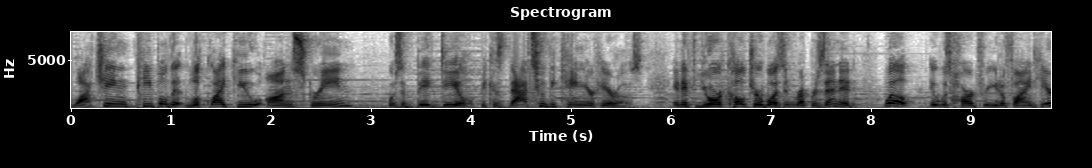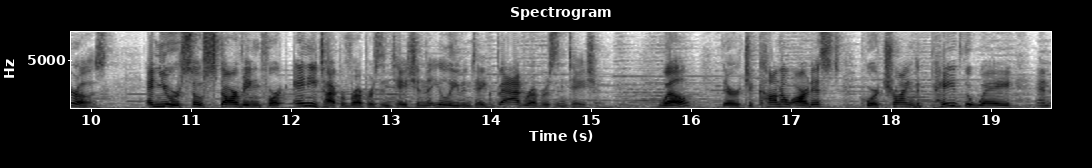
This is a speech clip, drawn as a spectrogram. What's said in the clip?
watching people that look like you on screen was a big deal because that's who became your heroes. And if your culture wasn't represented, well, it was hard for you to find heroes. And you were so starving for any type of representation that you'll even take bad representation. Well, there are Chicano artists who are trying to pave the way and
